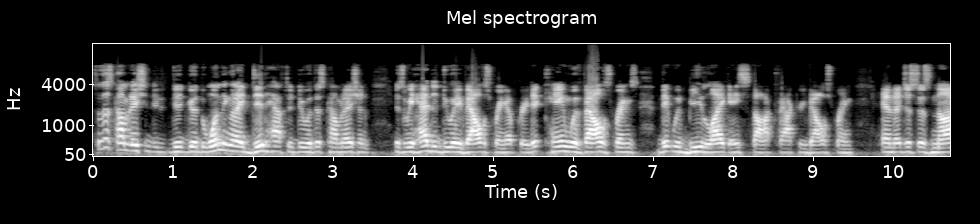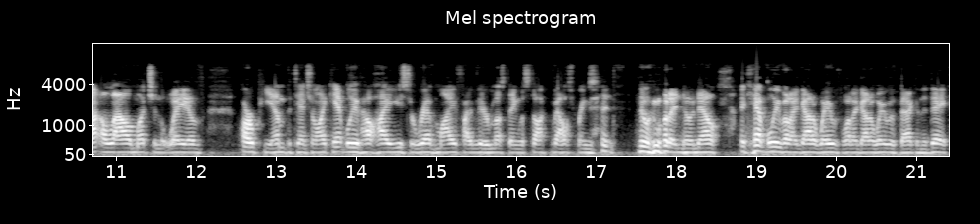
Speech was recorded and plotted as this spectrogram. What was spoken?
So this combination did, did good. The one thing that I did have to do with this combination is we had to do a valve spring upgrade. It came with valve springs that would be like a stock factory valve spring, and that just does not allow much in the way of RPM potential. I can't believe how high I used to rev my 5 liter Mustang with stock valve springs in knowing what I know now, I can't believe what I got away with what I got away with back in the day.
